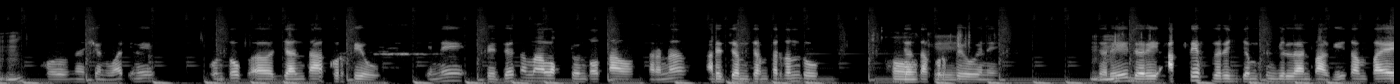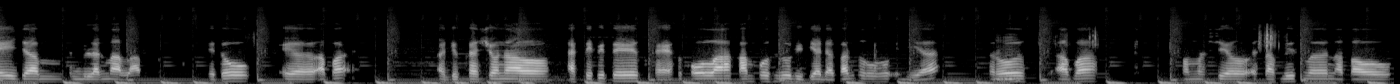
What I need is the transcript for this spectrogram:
Mm-mm. whole nationwide ini untuk eh, janta curfew ini beda sama lockdown total karena ada jam-jam tertentu Oh, janta oke. curfew ini jadi dari aktif dari jam 9 pagi sampai jam 9 malam itu eh, apa educational activities kayak sekolah, kampus itu ditiadakan seluruh India. Terus apa commercial establishment atau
